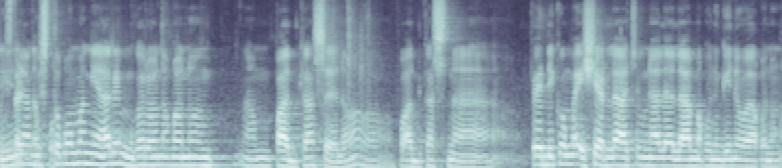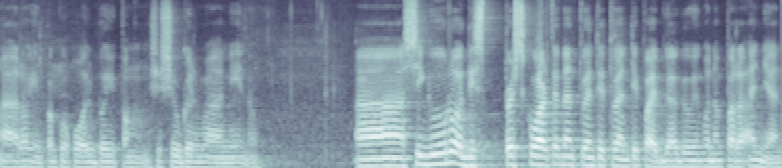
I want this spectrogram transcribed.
yun mag-start nga na gusto po? ko mangyari. Magkaroon ako ng, ng podcast eh, no? Podcast na pwede ko ma-share lahat yung nalalaman ko nung ginawa ko nung araw, yung pagko-call boy, pang si sugar mommy, no? Ah, siguro this first quarter ng 2025 gagawin ko ng paraan 'yan.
